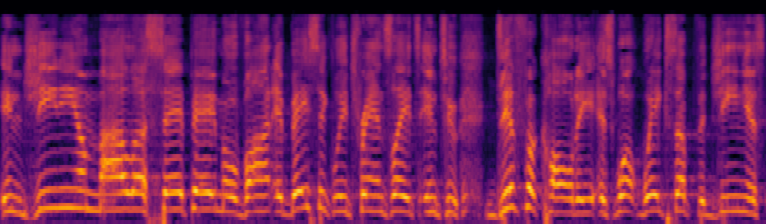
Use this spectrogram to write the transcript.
ingenium mala saepe movant. It basically translates into difficulty is what wakes up the genius.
